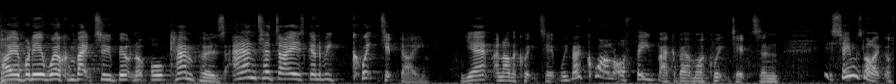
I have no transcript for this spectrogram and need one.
Hi everybody, and welcome back to Built Not Bought Campers. And today is going to be quick tip day. Yeah, another quick tip. We've had quite a lot of feedback about my quick tips and it seems like a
